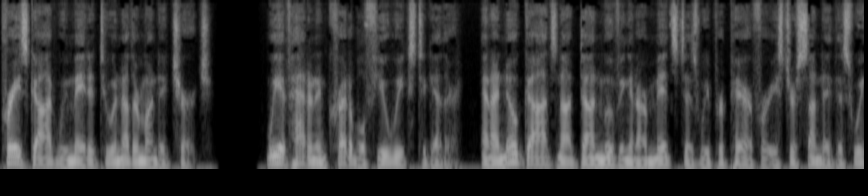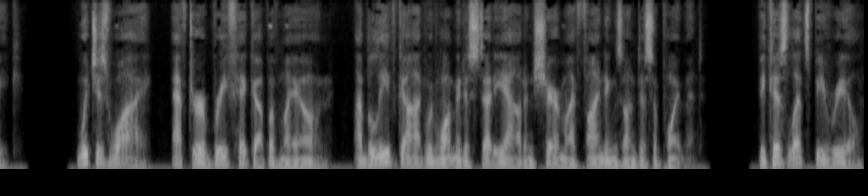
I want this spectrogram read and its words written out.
Praise God we made it to another Monday church. We have had an incredible few weeks together, and I know God's not done moving in our midst as we prepare for Easter Sunday this week. Which is why, after a brief hiccup of my own, I believe God would want me to study out and share my findings on disappointment. Because let's be real,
